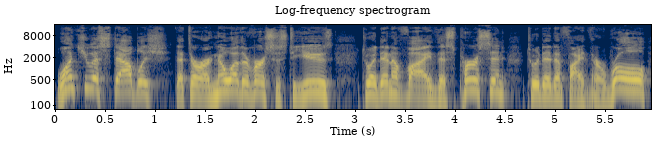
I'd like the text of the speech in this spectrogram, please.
Once you establish that there are no other verses to use to identify this person, to identify their role,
